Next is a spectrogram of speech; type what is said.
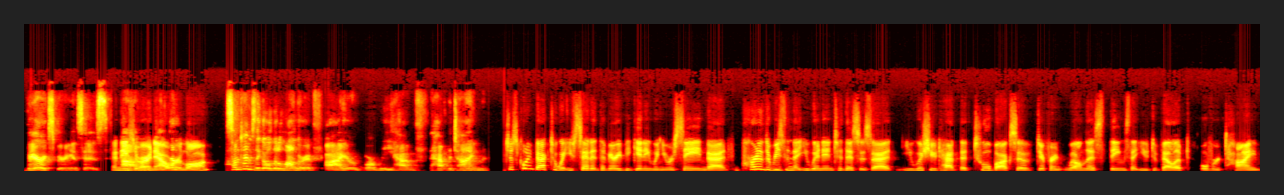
their experiences. And these um, are an hour long? Sometimes they go a little longer if I or, or we have have the time. Just going back to what you said at the very beginning when you were saying that part of the reason that you went into this is that you wish you'd had the toolbox of different wellness things that you developed over time.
